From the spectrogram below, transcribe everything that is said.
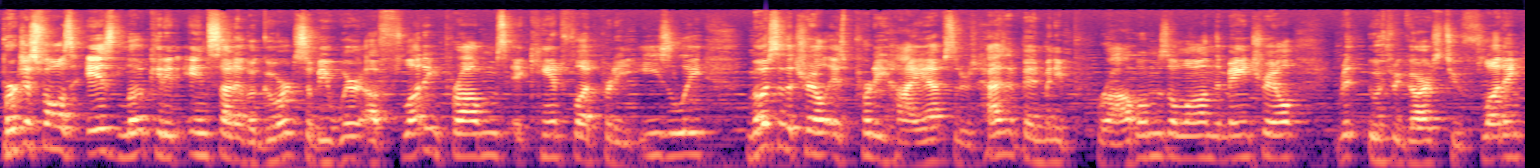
Burgess Falls is located inside of a gorge, so beware of flooding problems. It can flood pretty easily. Most of the trail is pretty high up, so there hasn't been many problems along the main trail with regards to flooding.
